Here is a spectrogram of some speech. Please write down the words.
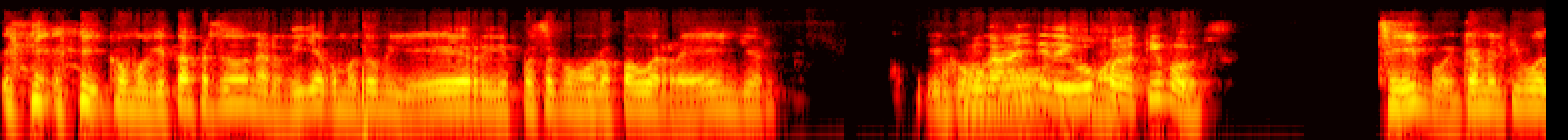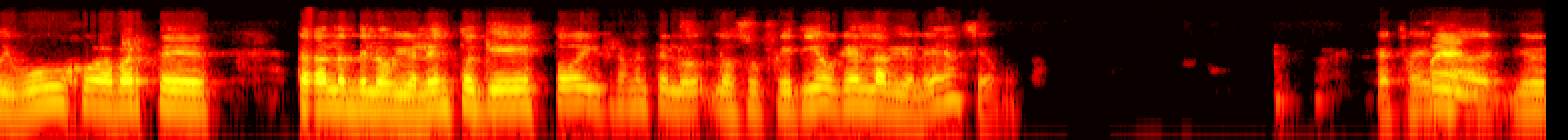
Y como que están persiguiendo una ardilla como Tommy Jerry, y después son como los Power Rangers. Y Como cambian de dibujo como- los tipos. Sí, pues cambia el tipo de dibujo, aparte te hablan de lo violento que es esto y realmente lo, lo subjetivo que es la violencia. pues. ¿Cachai? O sea, yo,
